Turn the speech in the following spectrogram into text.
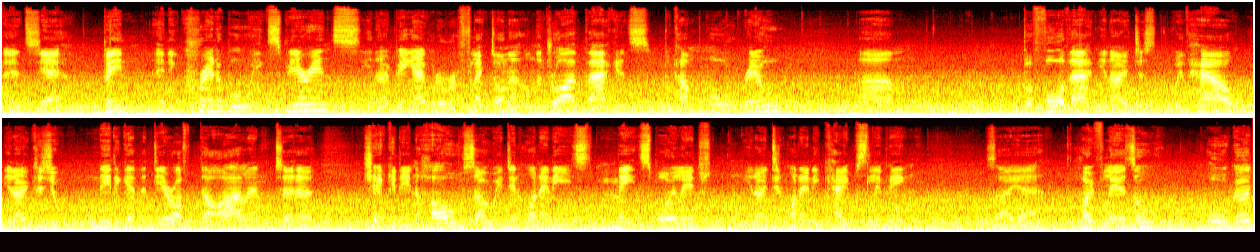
you know, it's yeah, been an incredible experience. You know, being able to reflect on it on the drive back, it's become more real. Um, before that, you know, just with how you know, because you need to get the deer off the island to check it in whole, so we didn't want any meat spoilage. You know, didn't want any cape slipping. So yeah, hopefully it's all all good.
